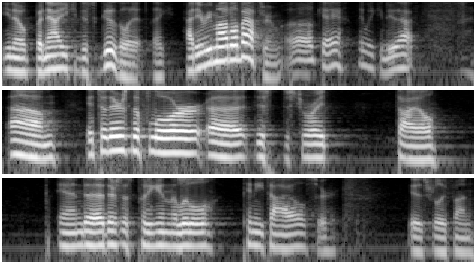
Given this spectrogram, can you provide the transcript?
you know, but now you can just Google it. Like, how do you remodel a bathroom? Oh, okay, I think we can do that. Um, and so there's the floor, uh, just destroyed tile. And uh, there's us putting in the little penny tiles, or it was really fun.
